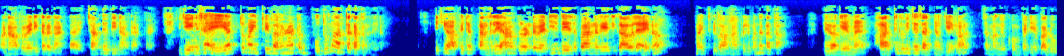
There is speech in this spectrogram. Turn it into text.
මනාප වැඩි කර ගන්නයි ඡන්ද දිනා ගන්නයි ඉතින් ඒ නිසා ඒ අත්තු මෛත්‍රී භාවනාවට පුදුම අර්ථකථන දෙනවා ඉතින් අපිට පන්සලේ හාමුදුරන්ට වැඩි දේශපාලන වේදිකාවල ඇහෙනවා මෛත්‍රී භාවනා පිළිබඳ කතා. ඒ වගේම ආර්ථික විශේෂඥයෝ කියනවා තමන්ගේ කොම්පැනි බඩු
